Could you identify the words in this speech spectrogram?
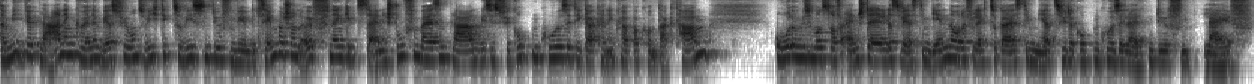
Damit wir planen können, wäre es für uns wichtig zu wissen, dürfen wir im Dezember schon öffnen? Gibt es da einen stufenweisen Plan? Wie ist es für Gruppenkurse, die gar keinen Körperkontakt haben? Oder müssen wir uns darauf einstellen, dass wir erst im Jänner oder vielleicht sogar erst im März wieder Gruppenkurse leiten dürfen, live?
